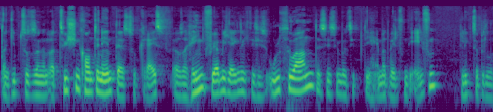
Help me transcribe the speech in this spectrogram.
Dann gibt es sozusagen einen Zwischenkontinent, der ist so kreis, also ringförmig eigentlich, das ist Ulthuan, das ist im Prinzip die Heimatwelt von den Elfen, liegt so ein bisschen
